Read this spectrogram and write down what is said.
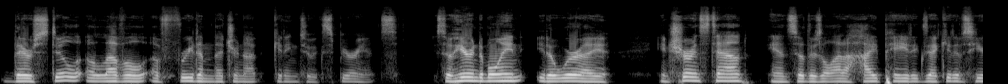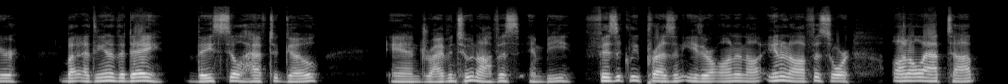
there's still a level of freedom that you're not getting to experience. So here in Des Moines, you know, we're a insurance town, and so there's a lot of high paid executives here. But at the end of the day, they still have to go and drive into an office and be physically present either on an in an office or on a laptop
